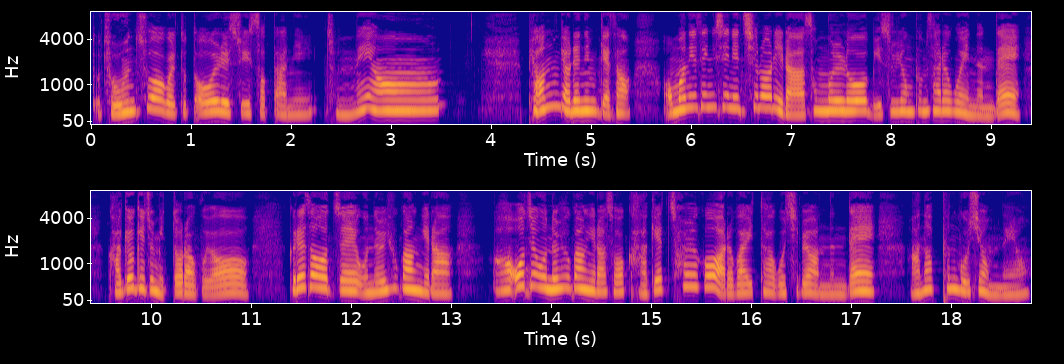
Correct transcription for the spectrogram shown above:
또 좋은 추억을 또 떠올릴 수 있었다니 좋네요. 변결이님께서 어머니 생신이 7월이라 선물로 미술용품 사려고 했는데 가격이 좀 있더라고요. 그래서 어제 오늘 휴강이라 아, 어제 오늘 휴강이라서 가게 철거 아르바이트하고 집에 왔는데 안 아픈 곳이 없네요.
